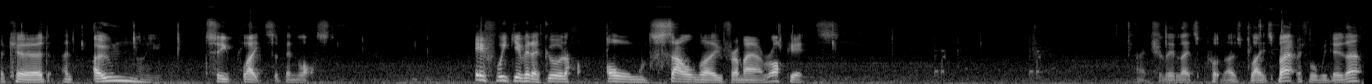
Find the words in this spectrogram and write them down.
occurred, and only two plates have been lost. If we give it a good old salvo from our rockets, actually let's put those plates back before we do that,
